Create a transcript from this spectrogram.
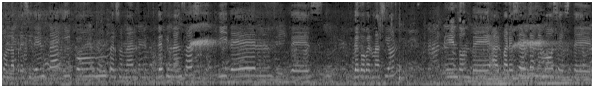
con la presidenta y con personal de finanzas y de, de gobernación, en donde al parecer tenemos este,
